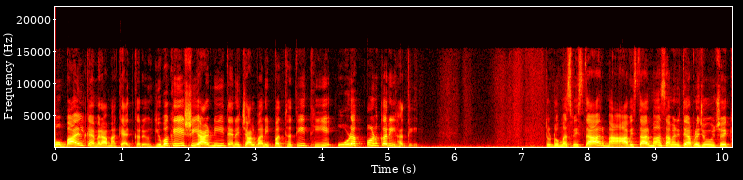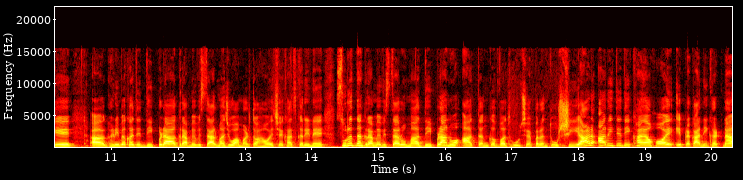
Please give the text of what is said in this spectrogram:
મોબાઈલ કેમેરામાં કેદ કર્યો. યુવકે શિયાળની તેને ચાલવાની પદ્ધતિથી ઓળખ પણ કરી હતી. તો ડુમસ વિસ્તારમાં, આ વિસ્તારમાં સામાન્ય રીતે આપણે જોયું છે કે ઘણી વખતે દીપડા ગ્રામ્ય વિસ્તારમાં જોવા મળતા હોય છે. ખાસ કરીને સુરતના ગ્રામ્ય વિસ્તારોમાં દીપડાનો આતંક વધુ છે. પરંતુ શિયાળ આ રીતે દેખાયા હોય એ પ્રકારની ઘટના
